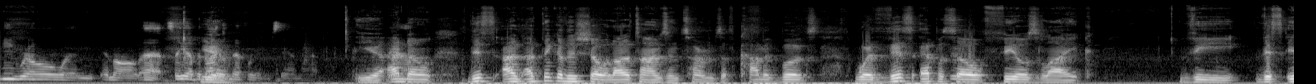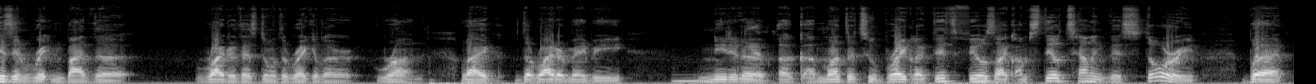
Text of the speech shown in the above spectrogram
hero and, and all that. So, yeah, but I can definitely understand that. Yeah, I know this. I, I think of this show a lot of times in terms of comic books, where this episode feels like the this isn't written by the writer that's doing the regular run. Like the writer maybe needed a, a, a month or two break. Like this feels like I'm still telling this story, but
